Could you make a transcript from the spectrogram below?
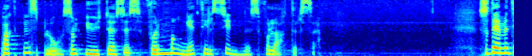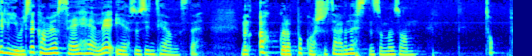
paktens blod, som utøses for mange til syndenes forlatelse. Så det med tilgivelse kan vi jo se i hele Jesus sin tjeneste. Men akkurat på korset så er det nesten som en sånn topp.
